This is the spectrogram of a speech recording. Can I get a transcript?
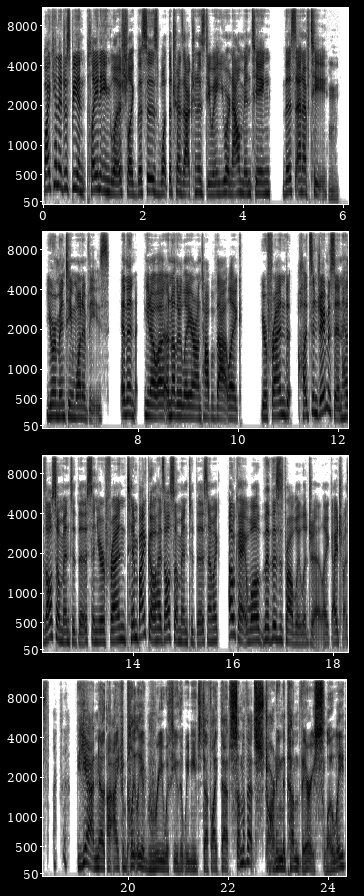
Why can't it just be in plain English? Like, this is what the transaction is doing. You are now minting this NFT. Mm. You're minting one of these. And then, you know, a- another layer on top of that, like, your friend Hudson Jameson has also minted this, and your friend Tim Beiko has also minted this. And I'm like, okay, well, th- this is probably legit. Like, I trust. yeah, no, I completely agree with you that we need stuff like that. Some of that's starting to come very slowly.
